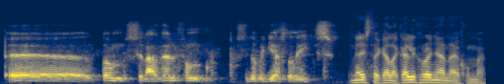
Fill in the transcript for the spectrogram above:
ε, των συναδέλφων στην τοπική αυτοδιοίκηση. Να είστε καλά. Καλή χρονιά να έχουμε.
